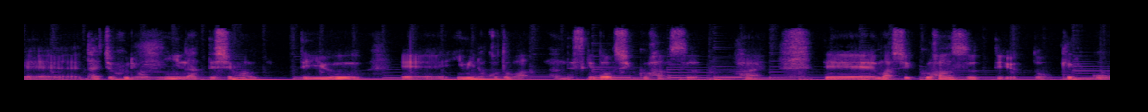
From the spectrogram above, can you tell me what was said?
えー体調不良になってしまうっていう、えー意味の言葉なんですけどシックハウス。はい。でまあシックハウスっていうと結構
